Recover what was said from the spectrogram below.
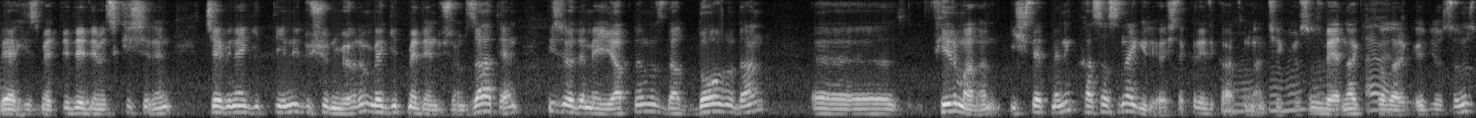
veya hizmetli dediğimiz kişinin cebine gittiğini düşünmüyorum ve gitmediğini düşünüyorum. Zaten biz ödemeyi yaptığımızda doğrudan e, firmanın, işletmenin kasasına giriyor. İşte kredi kartından çekiyorsunuz veya nakit Evet. olarak ödüyorsunuz.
